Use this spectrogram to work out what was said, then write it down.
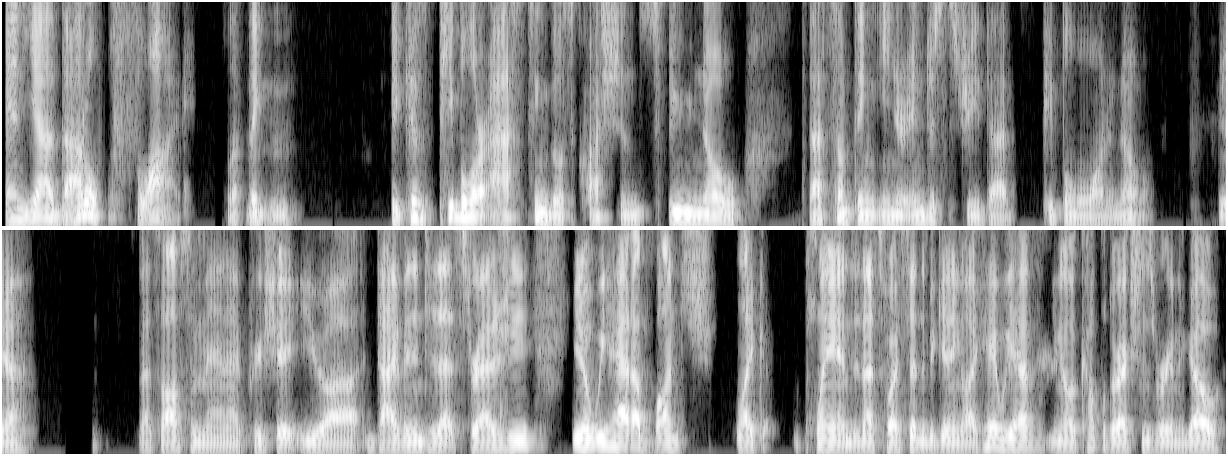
and yeah, that'll fly. Like mm-hmm. because people are asking those questions, so you know that's something in your industry that people want to know. Yeah, that's awesome, man. I appreciate you uh, diving into that strategy. You know, we had a bunch like planned, and that's why I said in the beginning, like, hey, we have you know a couple directions we're going to go,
